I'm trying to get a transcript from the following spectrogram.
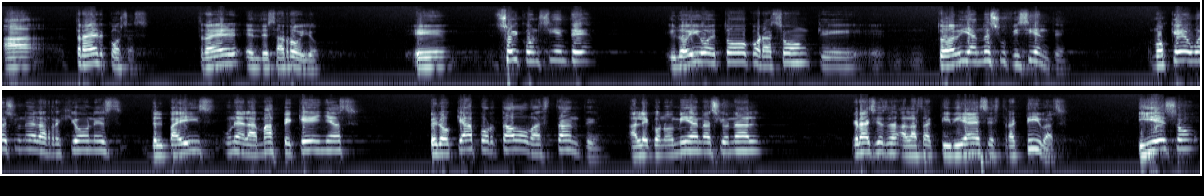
a traer cosas, traer el desarrollo. Eh, soy consciente, y lo digo de todo corazón, que todavía no es suficiente. Moquegua es una de las regiones del país, una de las más pequeñas, pero que ha aportado bastante a la economía nacional gracias a las actividades extractivas. Y eso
